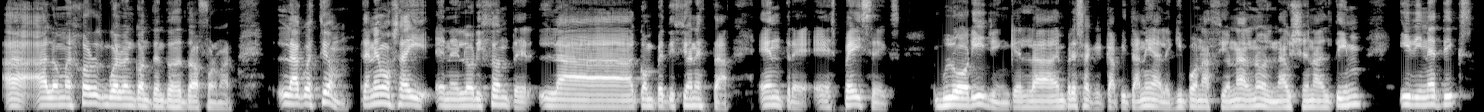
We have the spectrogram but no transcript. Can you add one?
a, lo mejor vuelven contentos de todas formas. La cuestión, tenemos ahí en el horizonte la competición está entre SpaceX, Blue Origin, que es la empresa que capitanea el equipo nacional, ¿no? El National Team, y Dynetics,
